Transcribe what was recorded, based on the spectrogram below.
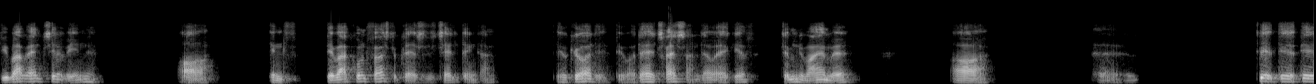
de var vant til at vinde. Og en, det var kun førstepladsen, de talte dengang. Det gjorde det. Det var der i 60'erne, der var AGF temmelig meget med. Og øh, det, det, det,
